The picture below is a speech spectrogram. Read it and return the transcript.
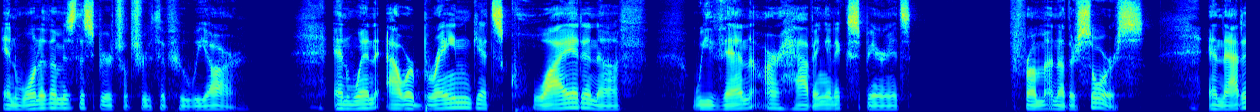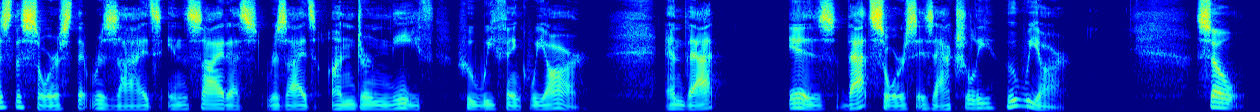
and one of them is the spiritual truth of who we are. And when our brain gets quiet enough, we then are having an experience from another source. And that is the source that resides inside us, resides underneath who we think we are. And that is, that source is actually who we are. So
